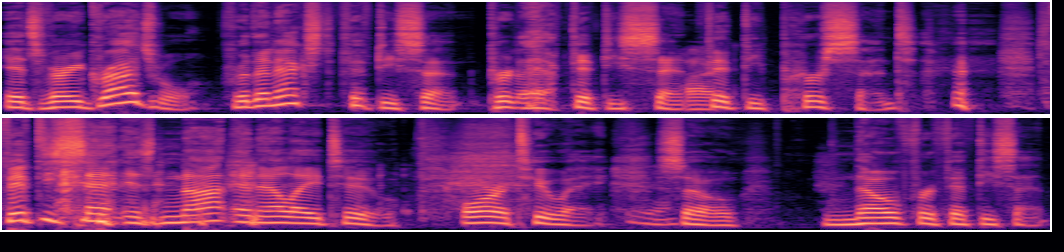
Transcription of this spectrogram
it's very gradual for the next 50 cent per uh, 50 cent, Right. 50%. 50 cent is not an LA2 or a 2A. So no for 50 cent.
